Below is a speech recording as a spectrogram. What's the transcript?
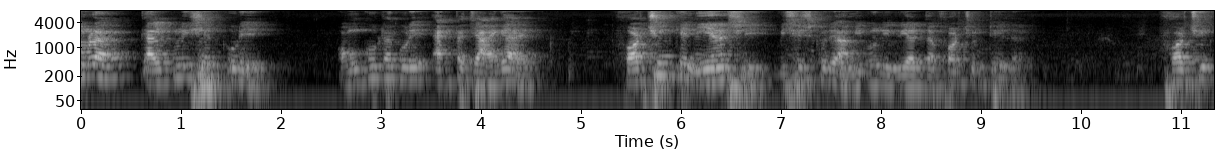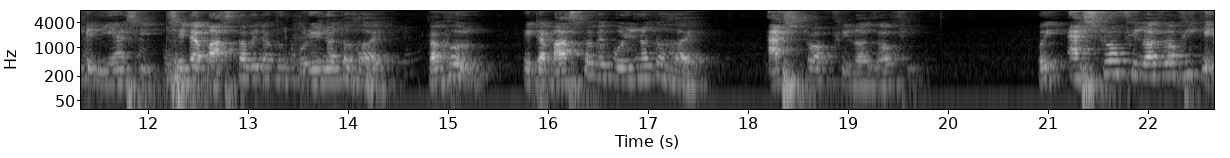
আমরা ক্যালকুলেশন করে অঙ্কটা করে একটা জায়গায় ফরচুনকে নিয়ে আসি, বিশেষ করে আমি বলি we are the fortune teller ফরচুনকে নিয়ে আসি, সেটা বাস্তবে যখন পরিণত হয়, তখন এটা বাস্তবে পরিণত হয় অ্যাস্ট্রো ফিলসফি ওই অ্যাস্ট্রো ফিলসফিকে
